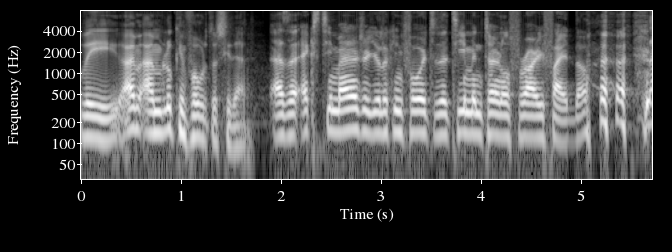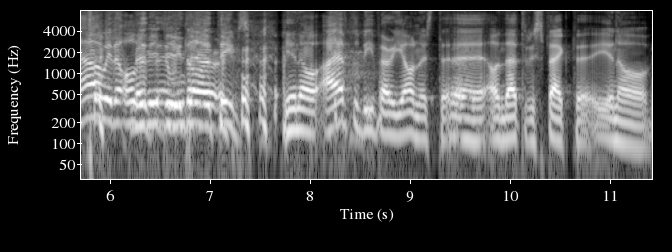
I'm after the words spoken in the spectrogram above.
Be, I'm, I'm looking forward to see that. As an ex-team manager, you're looking forward to the team internal Ferrari fight, though. now with all, the, with all the teams, you know, I have to be very honest uh, yeah. on that respect. Uh, you know,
